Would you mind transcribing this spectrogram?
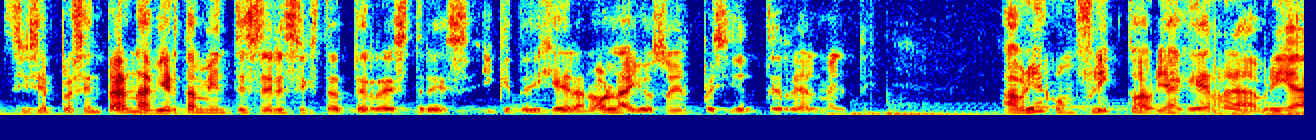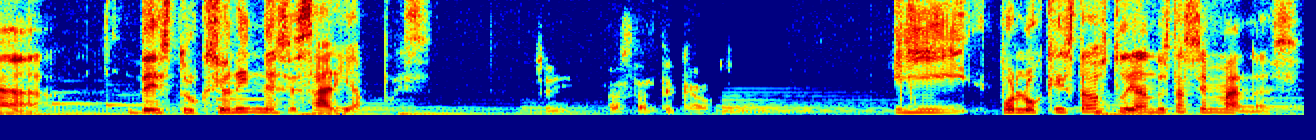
si se presentaran abiertamente seres extraterrestres y que te dijeran, hola, yo soy el presidente realmente, habría conflicto, habría guerra, habría destrucción innecesaria, pues. Sí, bastante caos. Y por lo que he estado estudiando estas semanas,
